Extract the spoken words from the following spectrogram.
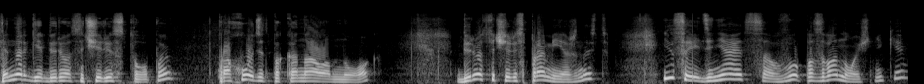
Энергия берется через стопы, проходит по каналам ног, берется через промежность и соединяется в позвоночнике.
